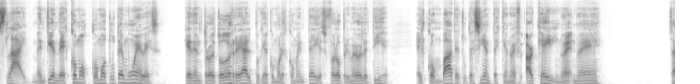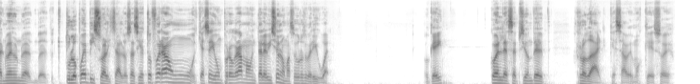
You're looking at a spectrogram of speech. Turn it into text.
slide. ¿Me entiendes? Es como, como tú te mueves, que dentro de todo es real, porque como les comenté, y eso fue lo primero que les dije, el combate tú te sientes que no es arcade, no es, no es o sea, no es, tú lo puedes visualizar. O sea, si esto fuera un, qué sé yo, un programa o en televisión, lo más seguro se vería igual. ¿Ok? Con la excepción de rodar, que sabemos que eso es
